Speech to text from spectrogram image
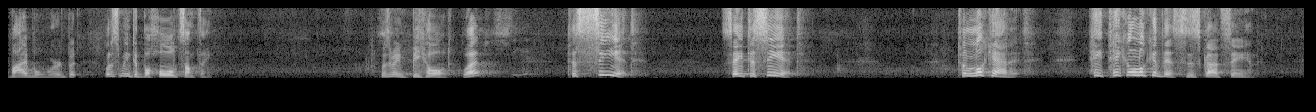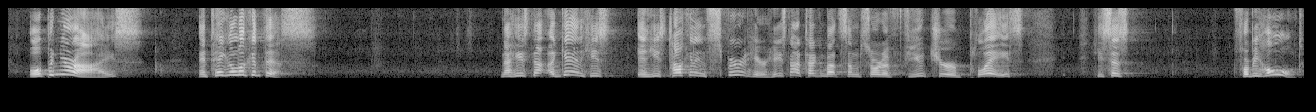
Bible word, but what does it mean to behold something? What does it mean, behold? What? To see it. To see it. Say to see it. To look at it. Hey, take a look at this, is God saying. Open your eyes and take a look at this. Now, he's not, again, he's, and he's talking in spirit here. He's not talking about some sort of future place. He says, For behold,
